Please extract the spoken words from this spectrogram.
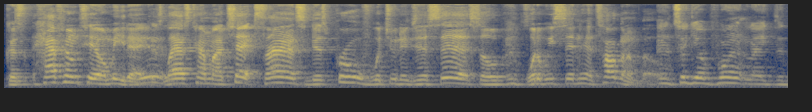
Cause have him tell me that. Cause Yeah. last time I checked, science disproved what you just said. So what are we sitting here talking about? And to your point, like the,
